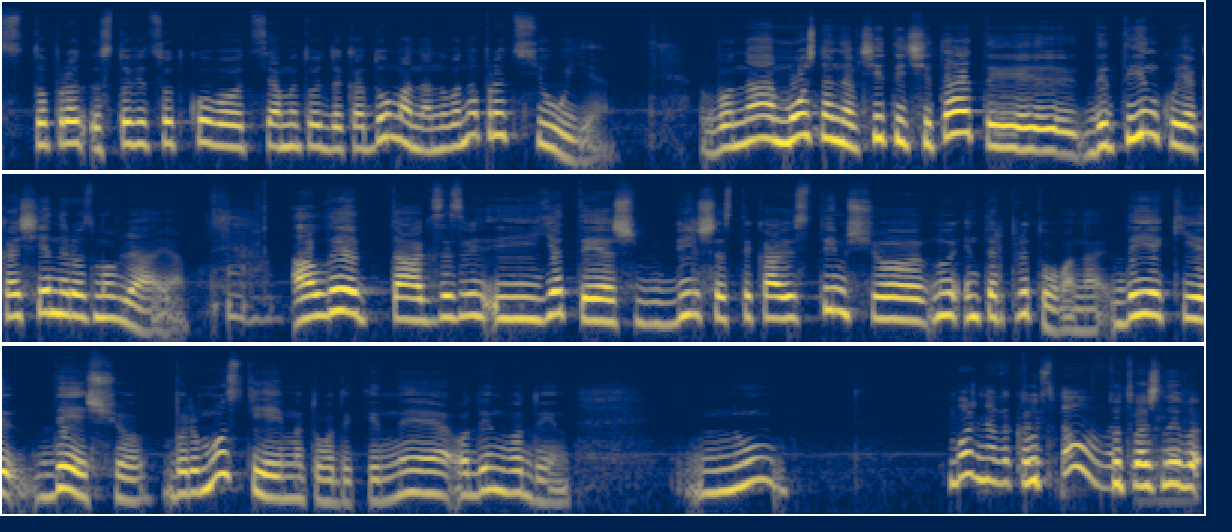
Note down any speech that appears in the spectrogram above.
стопро- Стовідсотково ця методика Домана, ну вона працює. Вона можна навчити читати дитинку, яка ще не розмовляє. Але так, я теж більше стикаюсь з тим, що ну, інтерпретована. Деякі дещо беремо з тієї методики, не один в один. Ну, Можна використовувати? тут важливо,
